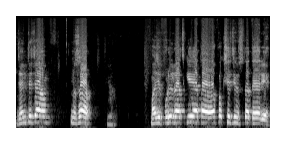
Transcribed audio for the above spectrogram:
जनतेच्या नुसार माझी पुढील राजकीय आता अपक्षाची सुद्धा तयारी आहे.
